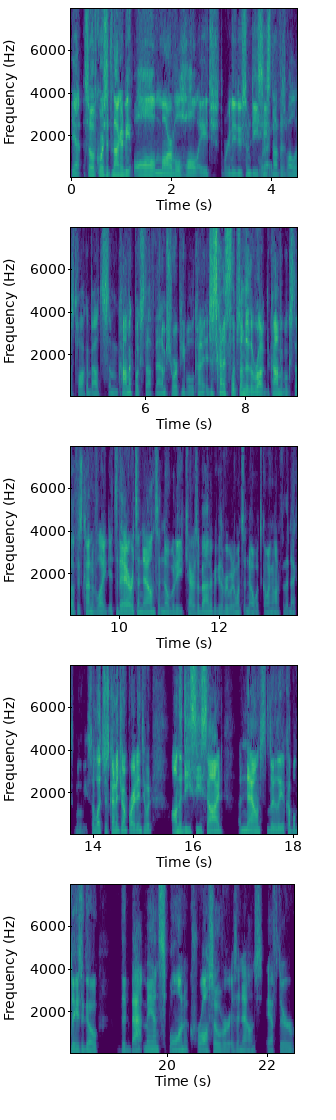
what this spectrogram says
Yeah. So of course it's not going to be all Marvel Hall H. We're going to do some DC right. stuff as well as talk about some comic book stuff that I'm sure people kind of it just kind of slips under the rug. The comic book stuff is kind of like it's there, it's announced, and nobody cares about it because everybody wants to know what's going on for the next movie. So let's just kind of jump right into it. On the DC side, announced literally a couple days ago, the Batman Spawn crossover is announced after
